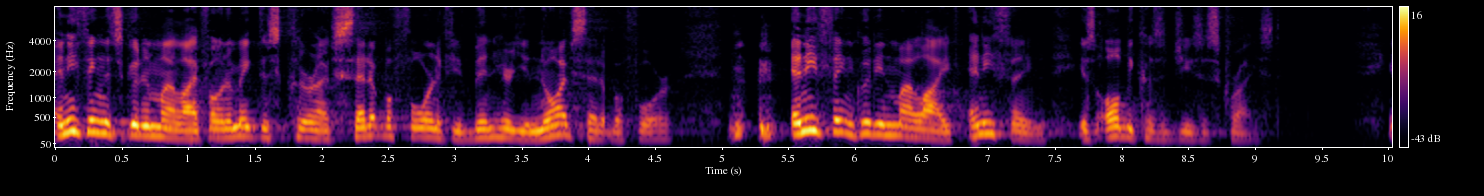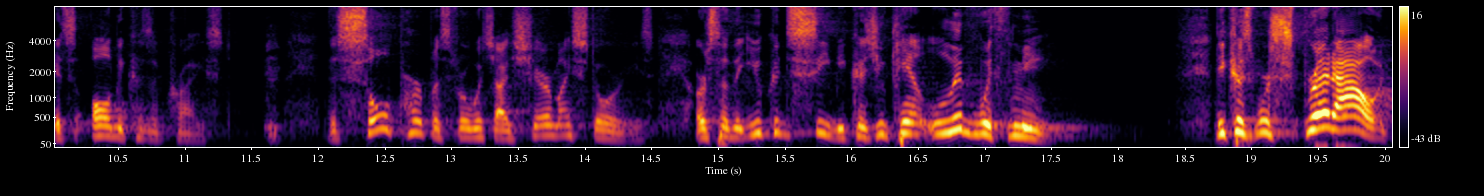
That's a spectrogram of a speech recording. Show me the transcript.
Anything that's good in my life, I want to make this clear, and I've said it before, and if you've been here, you know I've said it before. anything good in my life, anything, is all because of Jesus Christ. It's all because of Christ. The sole purpose for which I share my stories are so that you could see, because you can't live with me because we're spread out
